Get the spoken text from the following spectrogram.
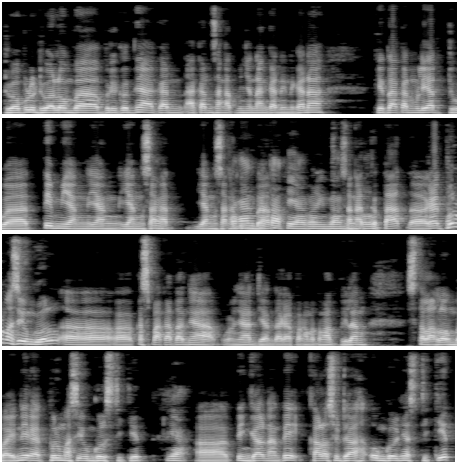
22 lomba berikutnya akan akan sangat menyenangkan ini karena kita akan melihat dua tim yang yang yang sangat yang sangat, Ya. Sangat imbang, ketat ya, imbang. sangat betul. ketat. Eh, Red Bull masih unggul. eh, eh, kesepakatannya pokoknya di antara pengamat-pengamat bilang setelah lomba ini Red Bull masih unggul sedikit. Ya. Eh, tinggal nanti kalau sudah unggulnya sedikit,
